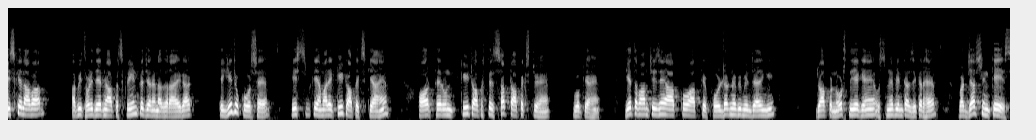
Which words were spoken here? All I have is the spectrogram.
اس کے علاوہ ابھی تھوڑی دیر میں آپ کو اسکرین پہ جو ہے نظر آئے گا کہ یہ جو کورس ہے اس کے ہمارے کی ٹاپکس کیا ہیں اور پھر ان کی ٹاپکس کے سب ٹاپکس جو ہیں وہ کیا ہیں یہ تمام چیزیں آپ کو آپ کے فولڈر میں بھی مل جائیں گی جو آپ کو نوٹس دیے گئے ہیں اس میں بھی ان کا ذکر ہے but just in case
